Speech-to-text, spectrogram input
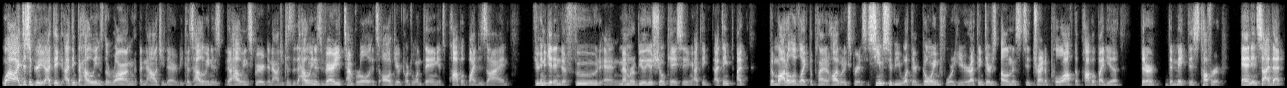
well, I disagree. I think I think the Halloween's the wrong analogy there because Halloween is the Halloween spirit analogy because the Halloween is very temporal. It's all geared towards one thing. It's pop up by design. If you're going to get into food and memorabilia showcasing, I think I think I, the model of like the Planet Hollywood experience seems to be what they're going for here. I think there's elements to trying to pull off the pop up idea that are that make this tougher. And inside that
